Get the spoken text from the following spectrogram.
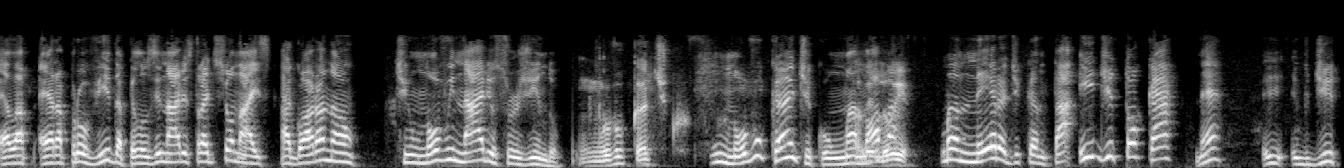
ela era provida pelos inários tradicionais. Agora não. Tinha um novo inário surgindo. Um novo cântico. Um novo cântico, uma Aleluia. nova maneira de cantar e de tocar, né? De,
